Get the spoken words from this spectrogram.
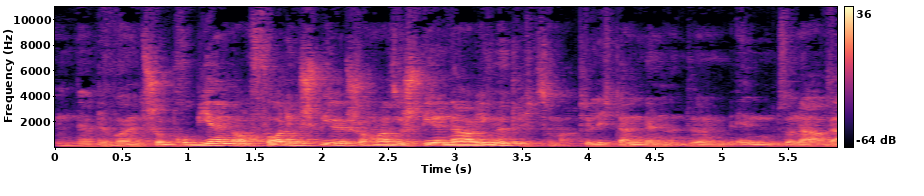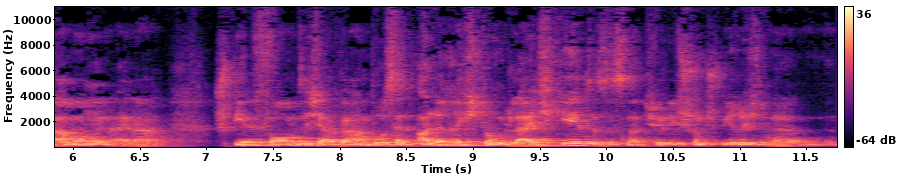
Ja, wir wollen es schon probieren, auch vor dem Spiel schon mal so spielnah wie möglich zu machen. Natürlich dann, wenn in so einer Erwärmung, in einer Spielform sich erwärmt, wo es in alle Richtungen gleich geht, das ist natürlich schon schwierig, eine,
